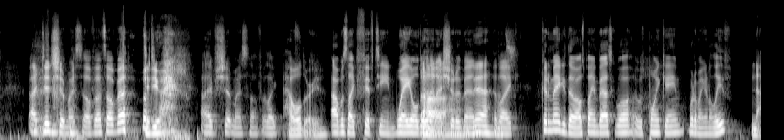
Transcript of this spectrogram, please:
I did shit myself. That's how bad. Did you I've shit myself. Like How old were you? I was like 15, way older than I Uh, should have been. yeah, like couldn't make it though. I was playing basketball. It was point game. What am I gonna leave? No.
